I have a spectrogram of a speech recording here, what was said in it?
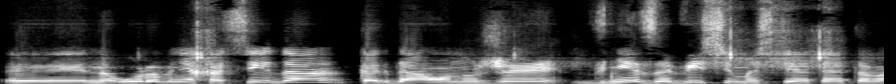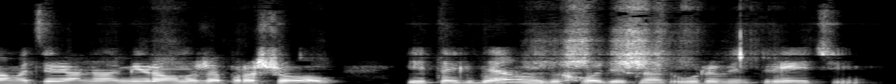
э, на уровне Хасида, когда он уже вне зависимости от этого материального мира, он уже прошел. И тогда он выходит на уровень третий.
